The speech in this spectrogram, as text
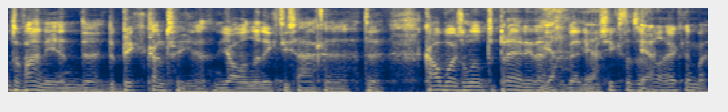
Mantovani en de, de Big Country. Johan en ik die zagen de Cowboys al op de prairie rijden ja, bij die ja, muziek. Dat was ja. wel herkenbaar.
